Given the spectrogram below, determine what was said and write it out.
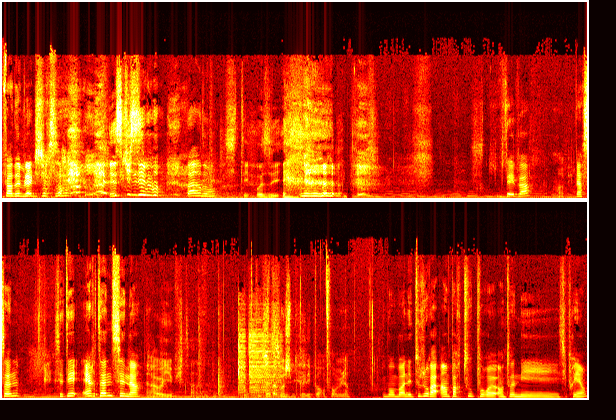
Faire des blagues sur ça. Excusez-moi, pardon. C'était osé. Vous savez pas? Personne C'était Ayrton Senna. Ah oui, putain. Je sais pas, moi je me connais pas en Formule 1. Bon, bah, on est toujours à un partout pour euh, Antoine et Cyprien.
